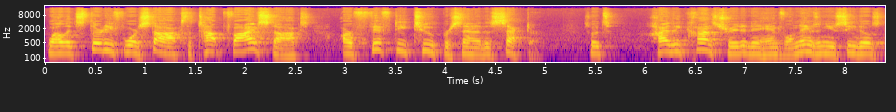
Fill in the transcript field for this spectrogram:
while it's 34 stocks, the top five stocks are 52% of the sector. So it's highly concentrated in a handful of names and you see those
